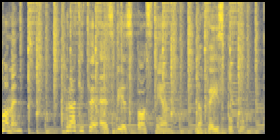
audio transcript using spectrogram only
comment, pratite SBS Bosnian na Facebooku.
